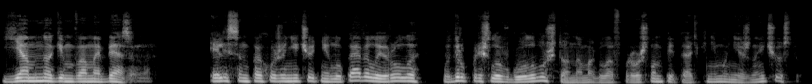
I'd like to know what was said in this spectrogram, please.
Я многим вам обязана. Эллисон, похоже, ничуть не лукавила, и Ролла вдруг пришло в голову, что она могла в прошлом питать к нему нежные чувства.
